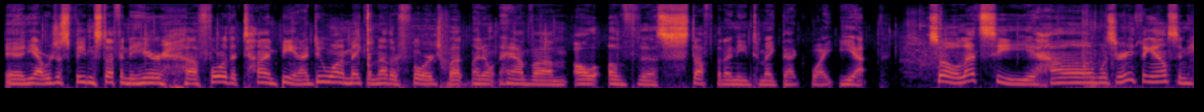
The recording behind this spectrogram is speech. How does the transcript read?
And yeah, we're just feeding stuff into here uh, for the time being. I do want to make another forge, but I don't have um, all of the stuff that I need to make that quite yet. So let's see, uh, was there anything else in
